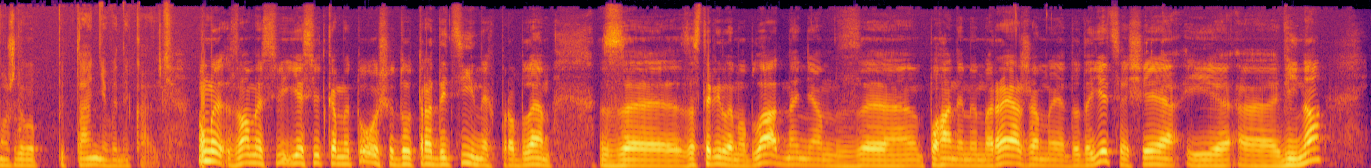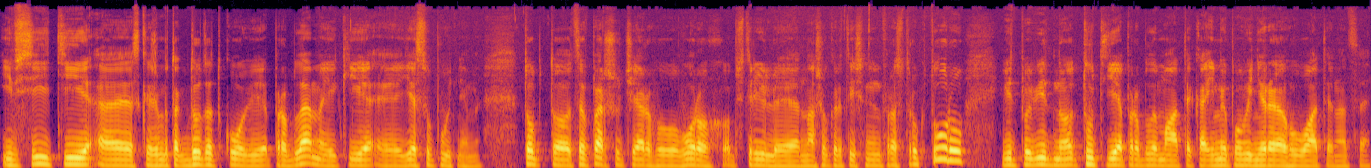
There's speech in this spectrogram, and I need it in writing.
можливо, питання виникають? Ну, ми з вами є свідками того, що до традиційних проблем з застарілим обладнанням, з е, поганими мережами додається ще і е, війна, і всі ті, е, скажімо так, додаткові проблеми, які е, є супутніми. Тобто, це в першу чергу ворог обстрілює нашу критичну інфраструктуру. Відповідно, тут є проблематика, і ми повинні реагувати на це.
